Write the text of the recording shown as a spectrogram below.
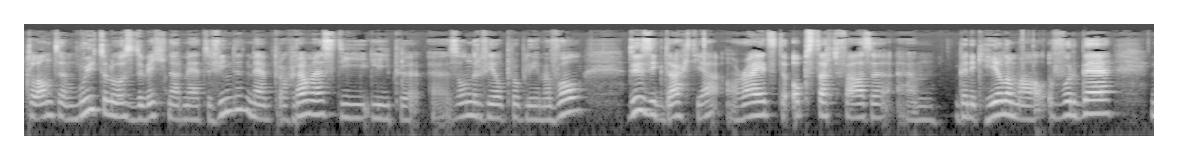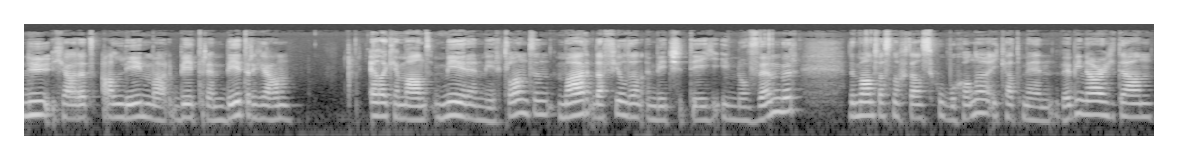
klanten moeiteloos de weg naar mij te vinden. Mijn programma's die liepen uh, zonder veel problemen vol. Dus ik dacht, ja, alright, de opstartfase um, ben ik helemaal voorbij. Nu gaat het alleen maar beter en beter gaan. Elke maand meer en meer klanten. Maar dat viel dan een beetje tegen in november. De maand was nogthans goed begonnen. Ik had mijn webinar gedaan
